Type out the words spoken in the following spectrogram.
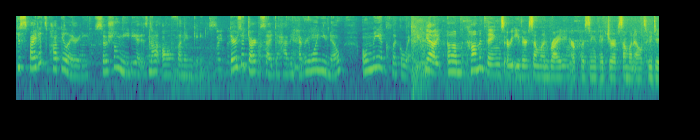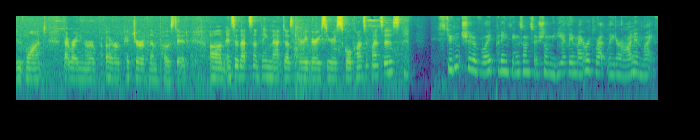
Despite its popularity, social media is not all fun and games. There's a dark side to having everyone you know only a click away. Yeah, um, common things are either someone writing or posting a picture of someone else who didn't want that writing or, or picture of them posted. Um, and so that's something that does carry very serious school consequences. Students should avoid putting things on social media they might regret later on in life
